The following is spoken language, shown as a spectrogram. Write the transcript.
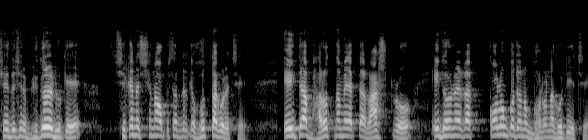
সেই দেশের ভেতরে ঢুকে সেখানে সেনা অফিসারদেরকে হত্যা করেছে। এইটা ভারত নামের একটা রাষ্ট্র, এই ধরনের একটা কলঙ্কজনক ঘটনা ঘটিয়েছে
